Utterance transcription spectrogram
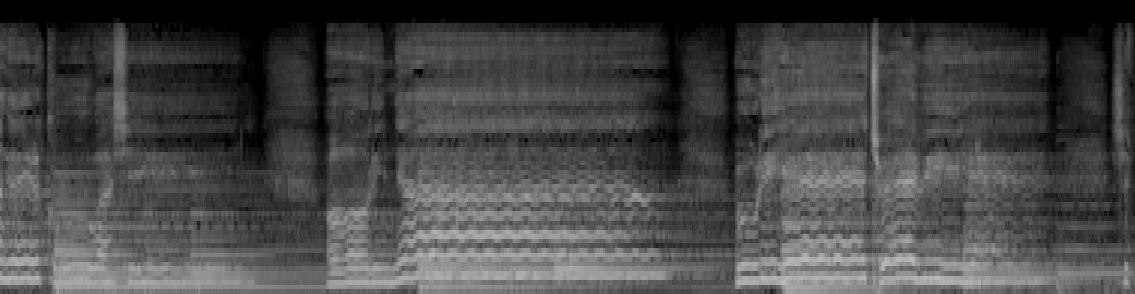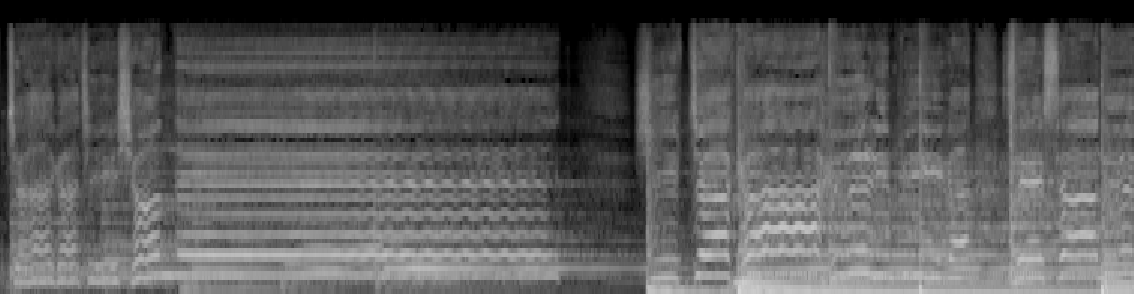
세상을 구하신 어린 양 우리의 죄 위에 십자가 지셨네. 십자가 흘린 피가 세상을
